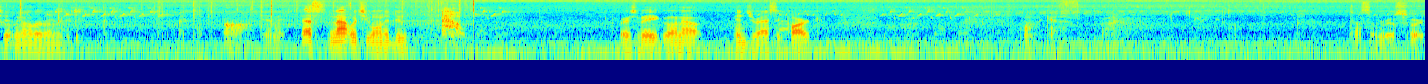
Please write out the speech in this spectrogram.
shitting all over me. Damn it. That's not what you want to do. Ow. First bait going out in Jurassic Park. Oh my god. Toss them real short.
